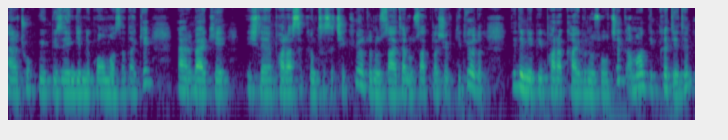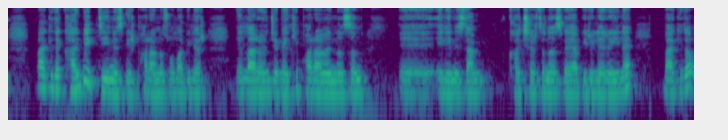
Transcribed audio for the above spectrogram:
Yani çok büyük bir zenginlik olmasa da ki yani belki işte para sıkıntısı çekiyordunuz zaten uzaklaşıp gidiyordu. Dedim ya bir para kaybınız olacak ama dikkat edin. Belki de kaybettiğiniz bir paranız olabilir. Yıllar önce belki paranızın e, elinizden kaçırdınız veya birileriyle belki de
